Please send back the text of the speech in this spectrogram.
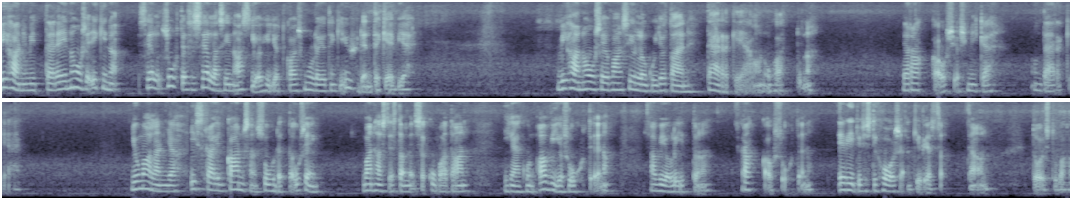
Viha nimittäin ei nouse ikinä suhteessa sellaisiin asioihin, jotka olisi mulle jotenkin yhdentekeviä. Viha nousee vain silloin, kun jotain tärkeää on uhattuna. Ja rakkaus, jos mikä, on tärkeää. Jumalan ja Israelin kansan suhdetta usein vanhassa testamentissa kuvataan ikään kuin aviosuhteena, avioliittona, rakkaussuhteena. Erityisesti Hosean kirjassa tämä on toistuva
